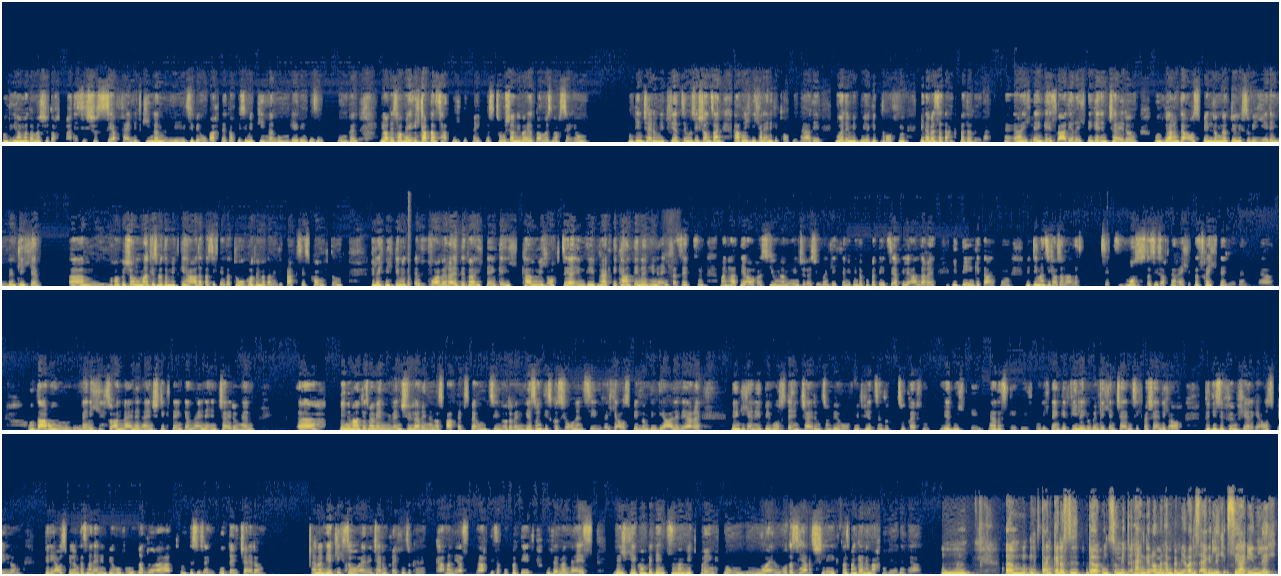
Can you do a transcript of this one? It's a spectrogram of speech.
und ich habe mir damals schon gedacht, boah, das ist schon sehr fein mit Kindern, wie ich sie beobachtet habe, wie sie mit Kindern umgeht in diesem Umfeld. Ja, das hat mich, ich glaube, das hat mich geprägt. Das Zuschauen, ich war ja damals noch sehr jung. Und die Entscheidung mit 14, muss ich schon sagen, habe nicht ich alleine getroffen. Ja, die wurde mit mir getroffen, bin aber sehr dankbar darüber. Ja, ich mhm. denke, es war die richtige Entscheidung. Und während der Ausbildung natürlich, so wie jede Jugendliche, ähm, habe ich schon manches Mal damit gehadert, was ich denn da tue, gerade wenn man dann in die Praxis kommt und vielleicht nicht genügend vorbereitet war. Ich denke, ich kann mich oft sehr in die Praktikantinnen hineinversetzen. Man hat ja auch als junger Mensch oder als Jugendlicher mitten in der Pubertät sehr viele andere Ideen, Gedanken, mit denen man sich auseinandersetzen muss. Das ist auch Recht, das Recht der Jugend. Ja. Und darum, wenn ich so an meinen Einstieg denke, an meine Entscheidungen, äh, bin ich manches Mal, wenn, wenn Schülerinnen aus Bafebs bei uns sind oder wenn wir so in Diskussionen sind, welche Ausbildung die ideale wäre, denke ich, eine bewusste Entscheidung zum Beruf mit 14 zu, treffen, wird nicht gehen. Ja, das geht nicht. Und ich denke, viele Jugendliche entscheiden sich wahrscheinlich auch für diese fünfjährige Ausbildung, für die Ausbildung, dass man einen Beruf und Matura hat. Und das ist eine gute Entscheidung. Aber wirklich so eine Entscheidung treffen zu können, kann man erst nach dieser Pubertät und wenn man weiß, welche Kompetenzen man mitbringt, wo, wo, wo das Herz schlägt, was man gerne machen würde. Ja. Mhm. Ähm, danke, dass Sie da uns so mit reingenommen haben. Bei mir war das eigentlich sehr ähnlich.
